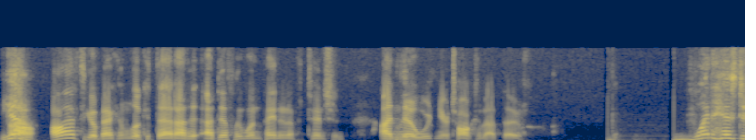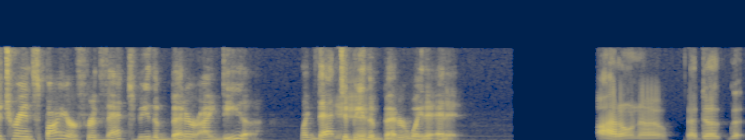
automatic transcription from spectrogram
yeah I'll, I'll have to go back and look at that. I, I definitely wasn't paying enough attention. I know what you're talking about though. what has to transpire for that to be the better idea like that to be the better way to edit I don't know. That does that.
